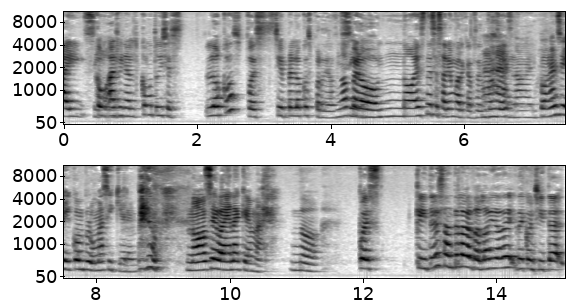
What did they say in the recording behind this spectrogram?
hay, como, al final, como tú dices, locos, pues siempre locos por Dios, ¿no? Pero no es necesario marcarse. Entonces... no, pónganse ahí con plumas si quieren, pero no se vayan a quemar. No, pues qué interesante la verdad la vida de, Conchita.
